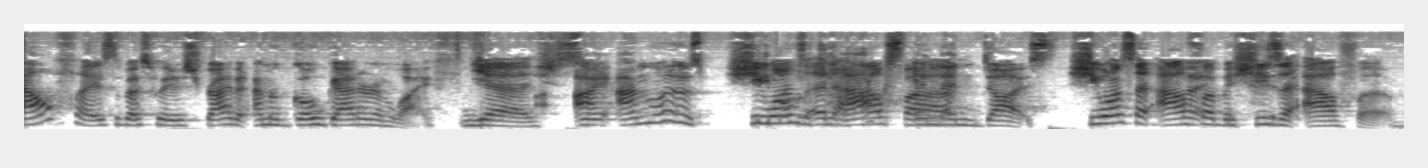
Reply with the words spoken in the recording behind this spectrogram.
alpha is the best way to describe it. I'm a go getter in life. Yeah, so I, I'm one of those. she wants an alpha and then does. She wants an alpha, But- but, she's an alpha.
